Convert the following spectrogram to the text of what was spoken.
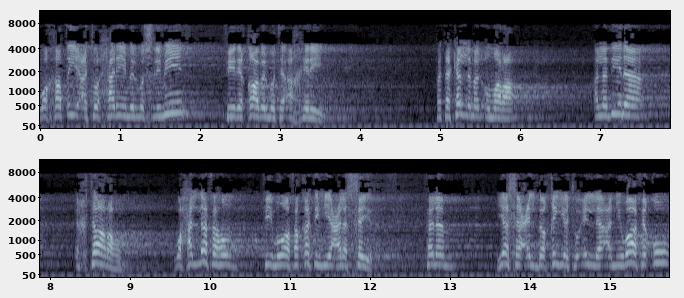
وخطيئة حريم المسلمين في رقاب المتأخرين. فتكلم الأمراء الذين اختارهم وحلفهم في موافقته على السير. فلم يسع البقية إلا أن يوافقوا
